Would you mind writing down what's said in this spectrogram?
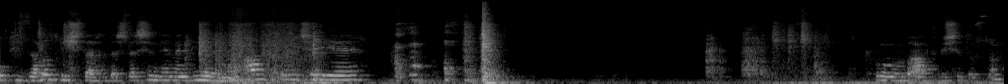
O pizzamız pişti arkadaşlar. Şimdi hemen diğerini attım içeriye. Bunun burada altı bir şey dursun.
